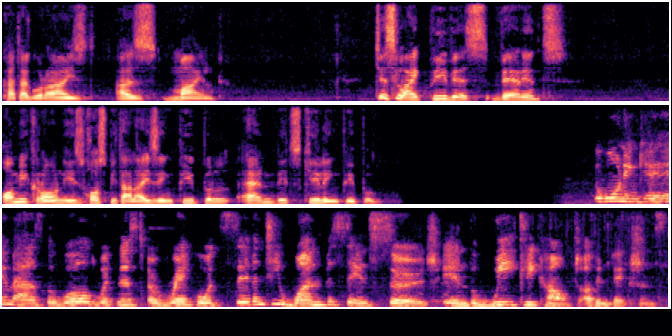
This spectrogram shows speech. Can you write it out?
categorized as mild. Just like previous variants, Omicron is hospitalizing people and it's killing people. The warning came as the world witnessed a record 71% surge in the weekly count of infections.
